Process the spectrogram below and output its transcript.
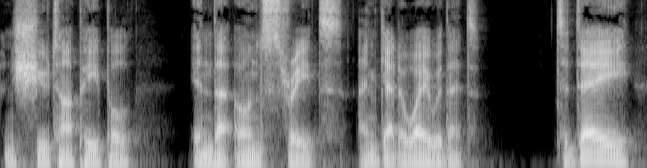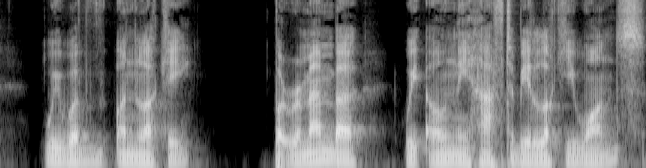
and shoot our people in their own streets and get away with it. Today, we were unlucky. But remember, we only have to be lucky once.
